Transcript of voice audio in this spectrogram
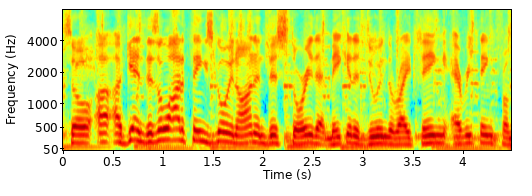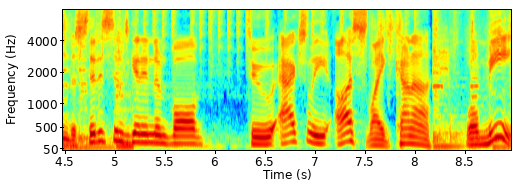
So uh, again, there's a lot of things going on in this story that make it a doing the right thing. Everything from the citizens getting involved to actually us, like kind of, well, me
